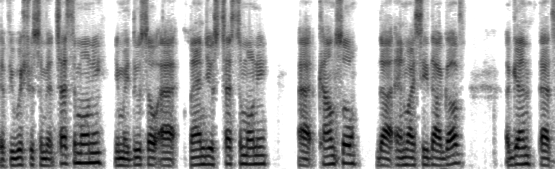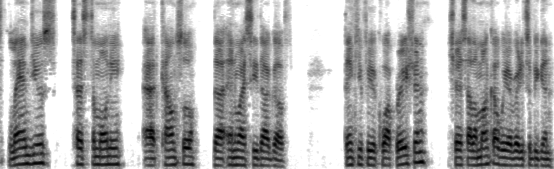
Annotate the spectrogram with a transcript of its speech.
If you wish to submit testimony, you may do so at land use testimony at council.nyc.gov. Again, that's land use testimony at council.nyc.gov. Thank you for your cooperation. Chair Salamanca, we are ready to begin.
